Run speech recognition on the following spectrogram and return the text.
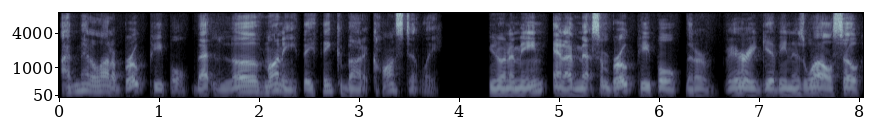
I've met a lot of broke people that love money. They think about it constantly. You know what I mean? And I've met some broke people that are very giving as well. So,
